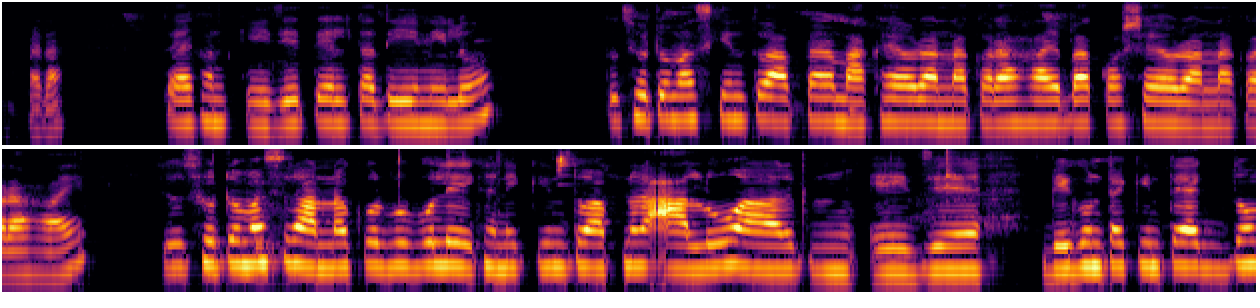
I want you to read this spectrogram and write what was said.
আপনারা। তো এখন এই যে তেলটা দিয়ে নিল। তো ছোট মাছ কিন্তু আপনার মাখায়ও রান্না করা হয় বা কষায়ও রান্না করা হয়। তো ছোট মাছ রান্না করব বলে এখানে কিন্তু আপনার আলু আর এই যে বেগুনটা কিন্তু একদম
